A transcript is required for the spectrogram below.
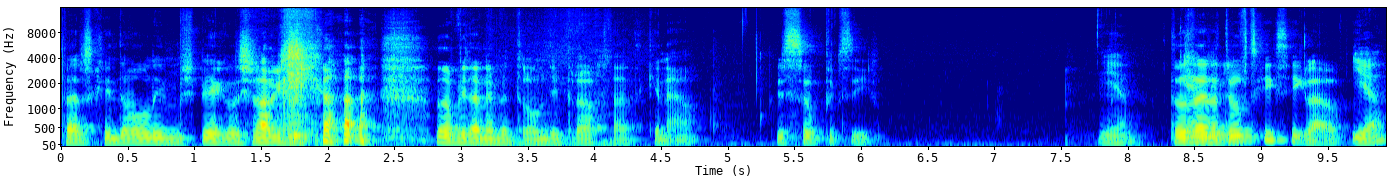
Perskindol im Spiegelschrank gehabt, das mich dann über die Runde gebracht hat. Genau. Das war super. Gewesen. Ja. Das wäre rein. 50 gewesen, glaube ich. Ja.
